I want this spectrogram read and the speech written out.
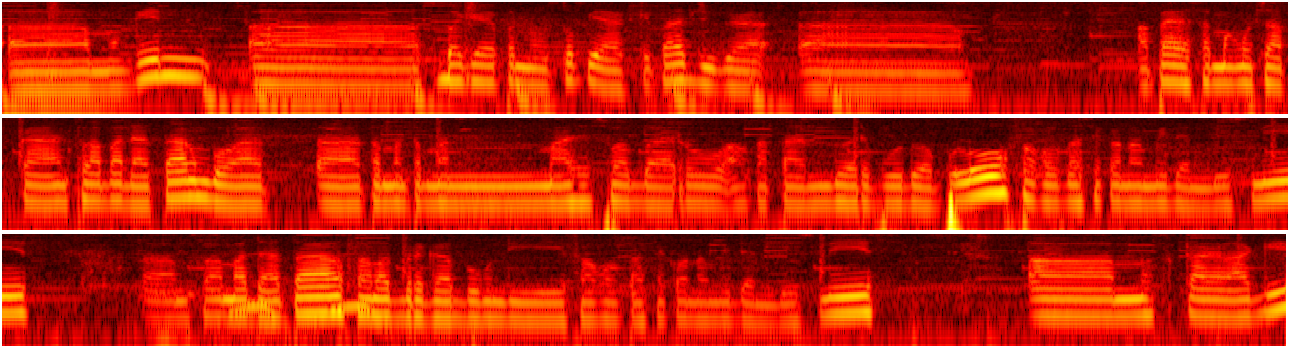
eh, mungkin eh, sebagai penutup ya kita juga eh, apa ya saya mengucapkan selamat datang buat eh, teman-teman mahasiswa baru angkatan 2020 Fakultas Ekonomi dan Bisnis. Em, selamat datang selamat bergabung di Fakultas Ekonomi dan Bisnis Em, sekali lagi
